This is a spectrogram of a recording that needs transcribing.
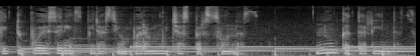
que tú puedes ser inspiración para muchas personas. Nunca te rindas.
